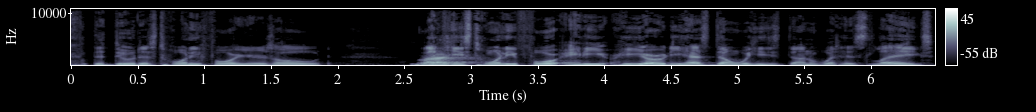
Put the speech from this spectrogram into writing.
the dude is 24 years old. Like he's 24 and he he already has done what he's done with his legs.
